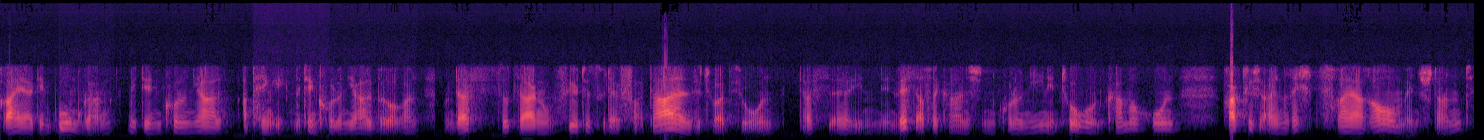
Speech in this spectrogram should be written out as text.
Freiheit im Umgang mit den Kolonialabhängig, mit den Kolonialbürgern. Und das sozusagen führte zu der fatalen Situation, dass äh, in den westafrikanischen Kolonien in Togo und Kamerun praktisch ein rechtsfreier Raum entstand,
